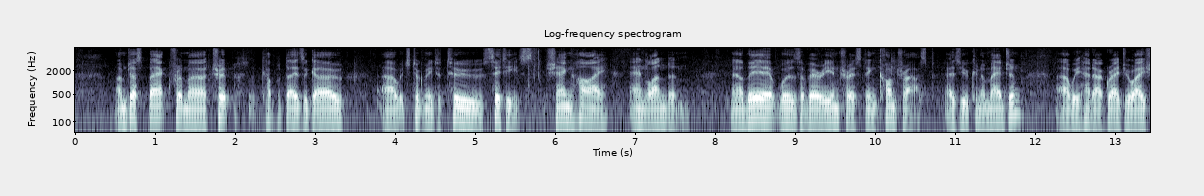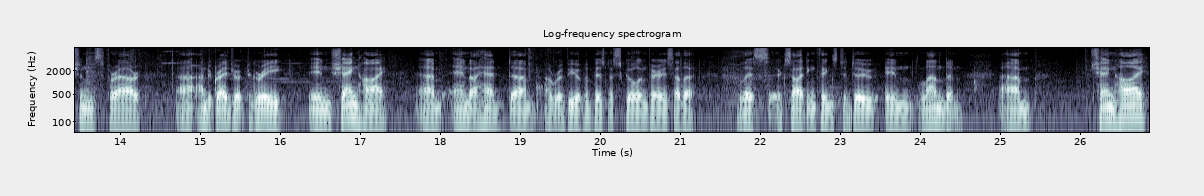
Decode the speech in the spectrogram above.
I'm just back from a trip a couple of days ago, uh, which took me to two cities, Shanghai and London. Now, there was a very interesting contrast, as you can imagine. Uh, we had our graduations for our uh, undergraduate degree in Shanghai, um, and I had um, a review of a business school and various other less exciting things to do in London. Um, Shanghai,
